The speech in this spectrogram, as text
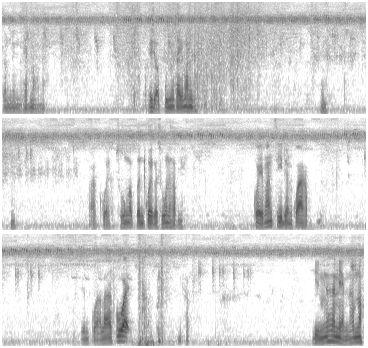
ต้นหนึ่งแทงนอนะเดี๋ยวจะเอาปุ๋ยมาใส่มันนะปลากล้วยครับสูงกับต้นกล้วยก็สูงนะครับนี่กล้วยมันสี่เดือนกว่าครับ เดือนกว่าแล้วกล้วยครับ ดินมันน่าจะแน่นนะครับเนาะ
